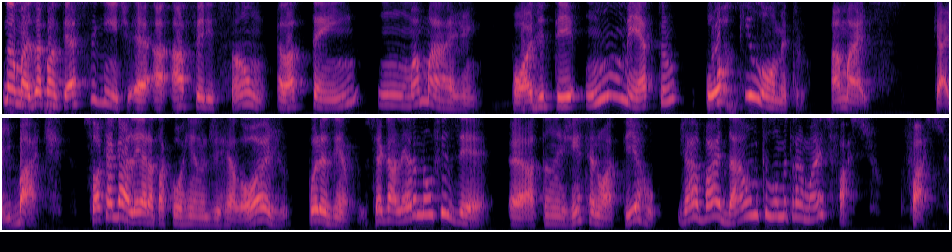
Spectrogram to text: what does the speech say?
Não, mas acontece o seguinte: é, a aferição ela tem uma margem. Pode ter um metro por quilômetro a mais, que aí bate. Só que a galera tá correndo de relógio, por exemplo, se a galera não fizer é, a tangência no aterro, já vai dar um quilômetro a mais fácil. Fácil.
